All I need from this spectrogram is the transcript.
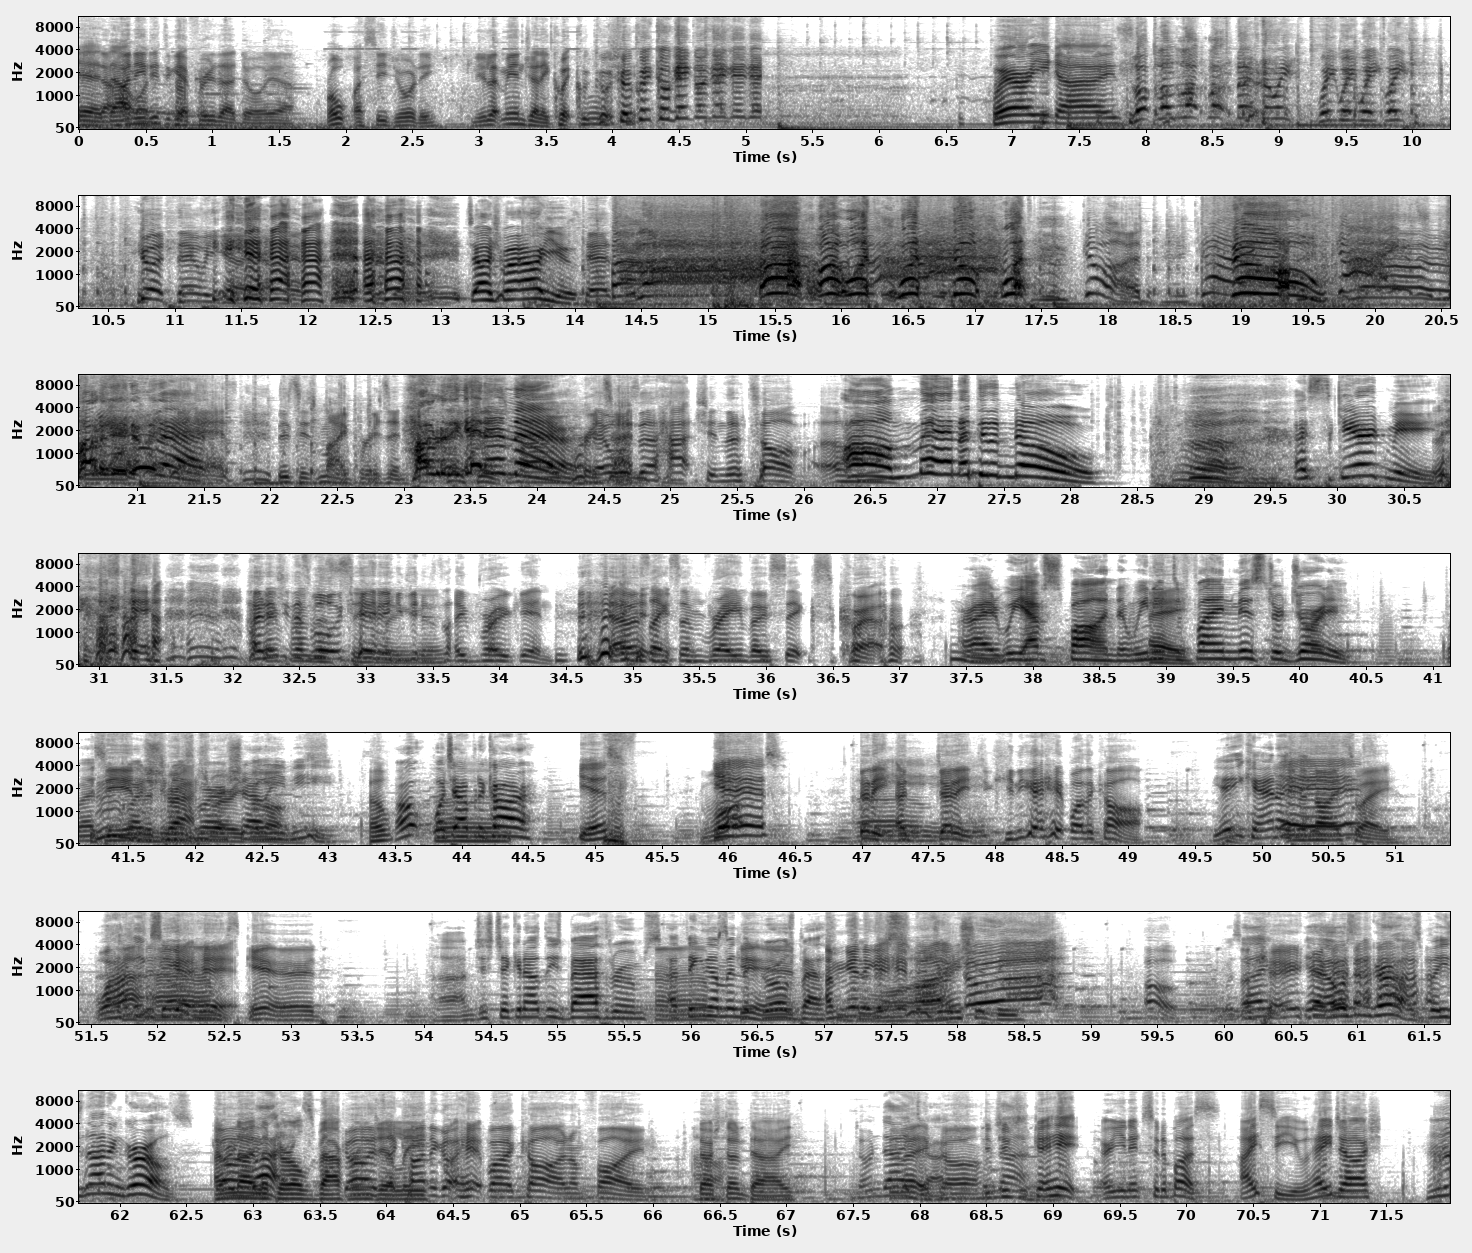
Yeah, That- I one. needed to get through that door, yeah. Oh, I see Geordie. Can you let me in, Jelly? Quick, quick, quick, quick, quick, quick, quick, quick, quick, quick, quick, quick. Where are you guys? Lock, lock, lock, lock. No, no, wait, wait, wait, wait, wait. Good, there we go. Yeah, yeah. Josh, where are you? There's- Ah! Oh, what? What? No! What? God! No! Guys! How did he do that? Yes, This is my prison. How did he get in there? my There was a hatch in the top. Oh man, I didn't know. that scared me. I literally just the walked in and ceiling, he just like broke in. That was like some Rainbow Six crap. All right, we have spawned, and we need to find Mr. Jordy. But Is the he in the trash is, where, where he shall he belongs? be? Oh, Oh, watch out for the um, car. Yes. What? Yes. Jelly, uh, Uh, Jelly, can you get hit by the car? Yeah, you can. In I a think. nice way. What I happens if you so. get I'm hit? scared. Uh, I'm just checking out these bathrooms. I think I'm I'm in the girls' bathroom. I'm gonna so get hit by where a should be. Ah! Oh, Was okay. I? Yeah, I was in girls, but he's not in girls. I'm not in the girls' bathroom, Guys, I kind of got hit by a car and I'm fine. Josh, Oh. don't die. Don't die, later, Josh. Carl. Don't Did you just get hit? Are you next to the bus? I see you. Hey, Josh. Hmm,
